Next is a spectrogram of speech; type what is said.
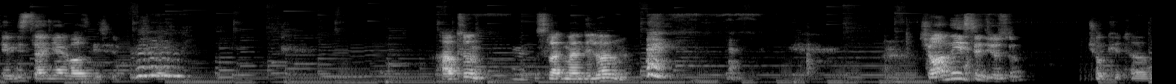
Temiz sen gel vazgeçelim. Hatun, ıslak mendil var mı? Şu an ne hissediyorsun? Çok kötü abi.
